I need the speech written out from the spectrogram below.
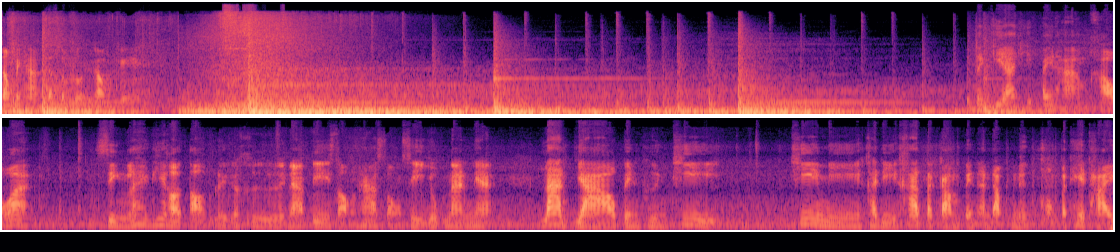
ต้องไปถามจากตำรวจเก่าแก่ตะเกียที่ไปถามเขาอะสิ่งแรกที่เขาตอบเลยก็คือนะปี 2524 ยุคนั้นเนี่ย ลาดยาวเป็นพื้นที่ที่มีคดีฆาตกรรมเป็นอันดับหนึ่งของประเทศไทย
